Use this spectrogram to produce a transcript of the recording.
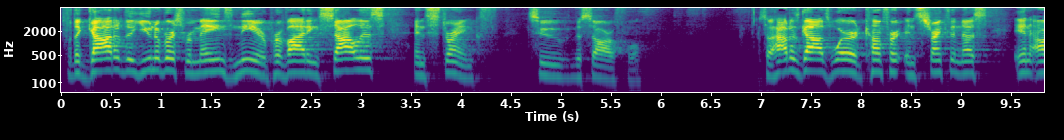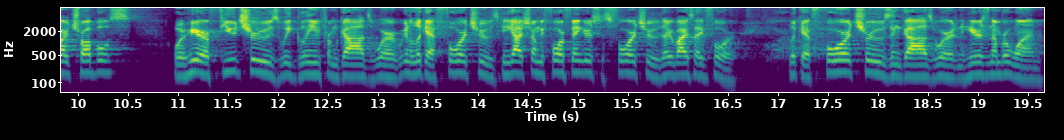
For the God of the universe remains near, providing solace and strength to the sorrowful. So, how does God's word comfort and strengthen us in our troubles? Well, here are a few truths we glean from God's word. We're going to look at four truths. Can you guys show me four fingers? It's four truths. Everybody say four. four. Look at four truths in God's word. And here's number one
